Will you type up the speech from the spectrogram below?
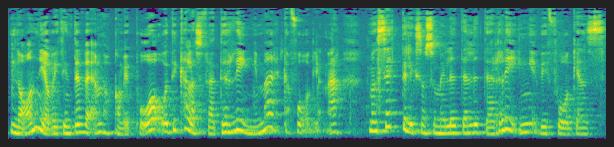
någon, jag vet inte vem, har kommit på och det kallas för att ringmärka fåglarna. Man sätter liksom som en liten, liten ring vid fågelns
